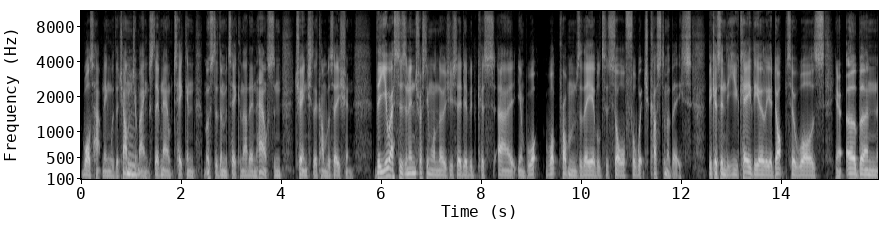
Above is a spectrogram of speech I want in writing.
was happening with the challenger banks. They've now taken most of them have taken that in house and changed the conversation. The US is an interesting one, though, as you say, David, because uh, you know what what problems are they able to solve for which customer base? Because in the UK, the early adopter was you know urban,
